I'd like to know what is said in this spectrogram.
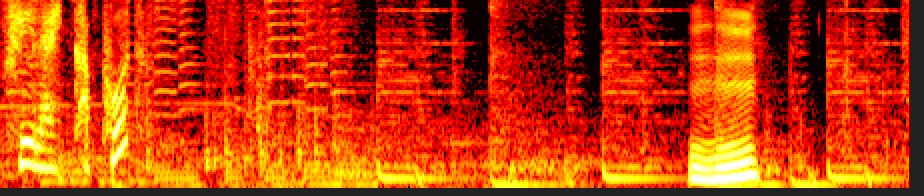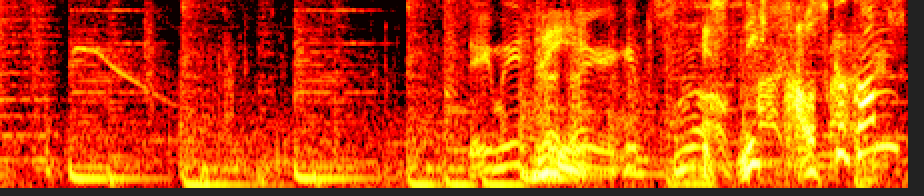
Vielleicht kaputt? Mhm. Wie? Ist nichts rausgekommen? Preis.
